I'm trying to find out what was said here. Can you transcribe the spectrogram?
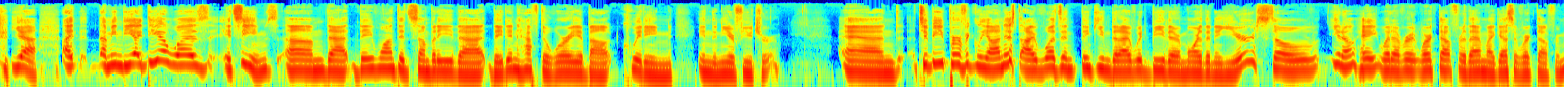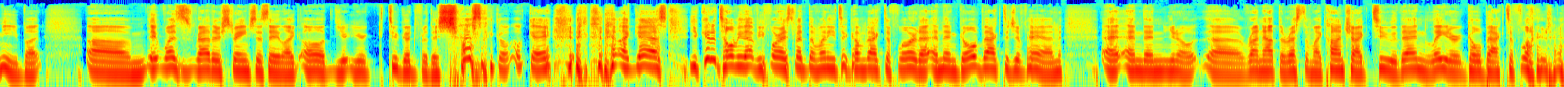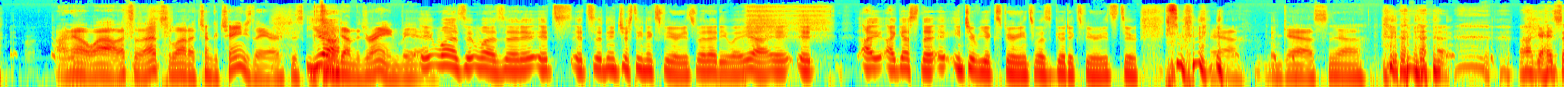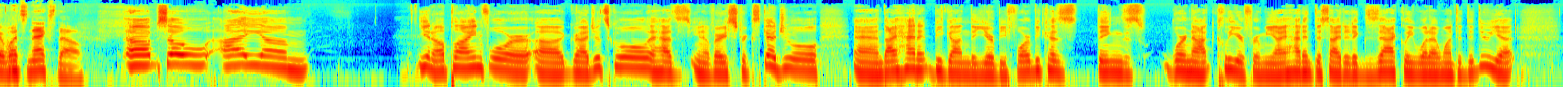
yeah i i mean the idea was it seems um, that they wanted somebody that they didn't have to worry about quitting in the near future and to be perfectly honest i wasn't thinking that i would be there more than a year. So you know hey whatever it worked out for them. I guess it worked out for me. But um, it was rather strange to say like oh you're, you're too good for this I oh, okay i guess. You could have told me that before i spent the money to come back to florida and then go back to japan and, and then you know uh, run out the rest of my contract too then later go back to florida I know. Wow, that's a, that's a lot of chunk of change there. Just Yeah. thrown down the drain. But yeah, It was, it was, it, it's it's an interesting experience. But anyway, yeah, it, it I, I guess the interview experience was good experience too. yeah, I guess. Yeah. okay, so what's next though? um, so I um, you know, applying for uh, graduate school, it has you know very strict schedule, and I hadn't begun the year before because things were not clear for me. I hadn't decided exactly what I wanted to do yet.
